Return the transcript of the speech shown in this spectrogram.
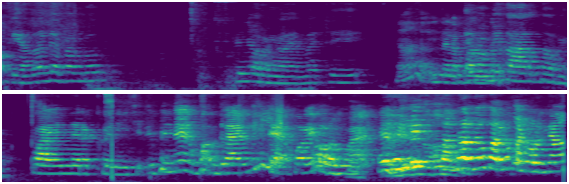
ഓക്കെ അതല്ലേ അപ്പൊ നമുക്ക് പിന്നെ ഉറങ്ങാൻ മറ്റേ ഞാൻ ഇന്നലെ എണീച്ചിട്ട് പിന്നെ കൊറേ ഞാൻ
